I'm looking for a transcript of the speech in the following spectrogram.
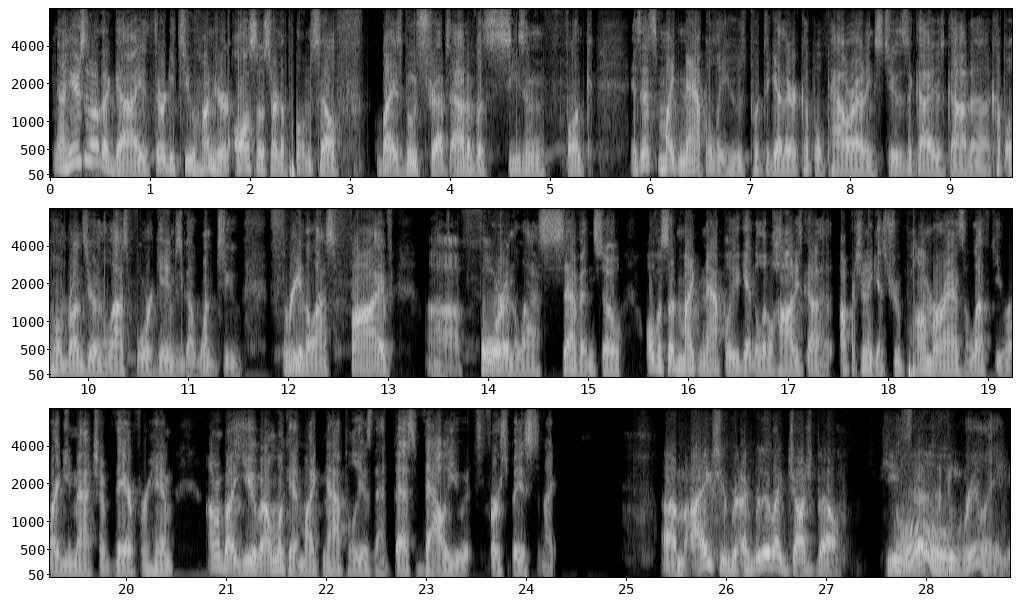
Now, here's another guy, 3,200, also starting to pull himself by his bootstraps out of a season funk. Is that's Mike Napoli, who's put together a couple power outings too. This is a guy who's got a couple home runs here in the last four games. He got one, two, three in the last five, uh, four in the last seven. So all of a sudden, Mike Napoli getting a little hot. He's got an opportunity against Drew Pomeranz, a lefty righty matchup there for him. I don't know about you, but I'm looking at Mike Napoli as that best value at first base tonight. Um, I actually I really like Josh Bell. He's uh, oh, uh, really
